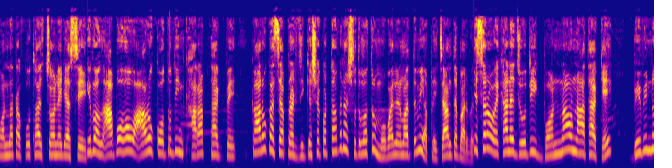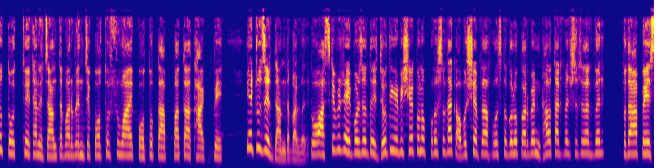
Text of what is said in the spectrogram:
বন্যাটা কোথায় চলে গেছে এবং আবহাওয়া আরও কতদিন খারাপ থাকবে, কারও কাছে আপনার জিজ্ঞাসা করতে হবে না, শুধুমাত্র মোবাইলের মাধ্যমে আপনি জানতে পারবেন। এছাড়াও এখানে যদি বন্যাও না থাকে, বিভিন্ন তথ্য এখানে জানতে পারবেন যে কত সময় কত তাপমাত্রা থাকবে। এ টু জেড জানতে পারবেন তো আজকে এই পর্যন্ত যদি এ বিষয়ে কোনো প্রশ্ন থাকে, অবশ্যই আপনারা প্রশ্নগুলো করবেন। ভালো থাকবেন, সুস্থ থাকবেন। খোদা হাফেজ।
